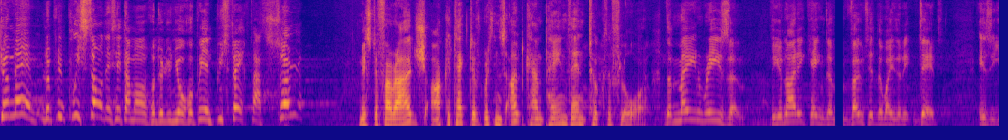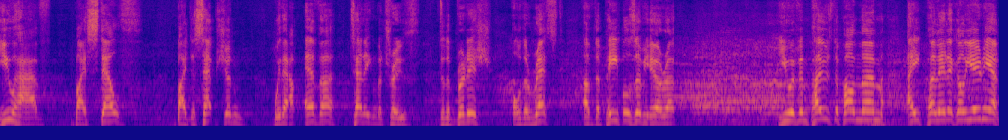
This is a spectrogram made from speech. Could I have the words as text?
que même le plus puissant des États membres de l'Union européenne puisse faire face seul Mr Farage, architect of Britain's out campaign, then took the floor. The main reason the United Kingdom voted the way that it did is you have, by stealth, by deception, without ever telling the truth to the British or the rest of the peoples of Europe, you have imposed upon them a political union.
